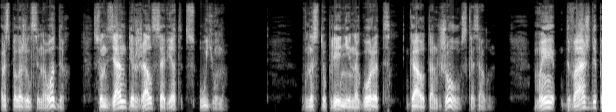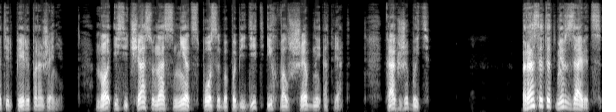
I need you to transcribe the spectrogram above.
расположился на отдых, Сунцзян держал совет с Уюном. В наступлении на город Гао-Танчжоу, сказал он, мы дважды потерпели поражение. Но и сейчас у нас нет способа победить их волшебный отряд. Как же быть? Раз этот мерзавец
